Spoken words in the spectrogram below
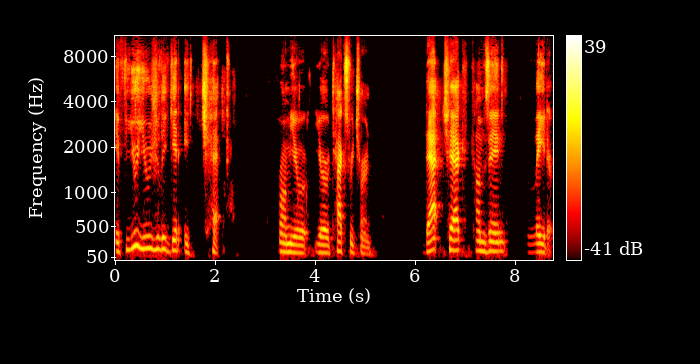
If you usually get a check from your your tax return. That check comes in later.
